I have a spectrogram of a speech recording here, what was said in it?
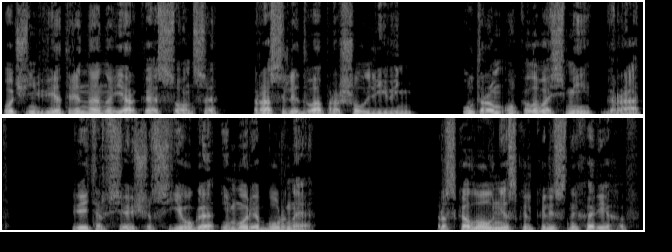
Очень ветрено, но яркое солнце. Раз или два прошел ливень. Утром около восьми — град. Ветер все еще с юга, и море бурное расколол несколько лесных орехов.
